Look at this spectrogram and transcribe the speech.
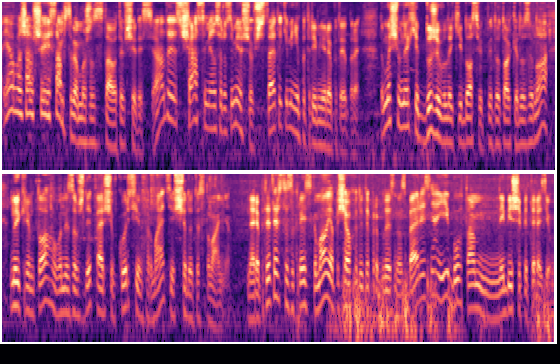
А я вважав, що і сам себе можу заставити вчитися. Але з часом я зрозумів, що все-таки мені потрібні репетитори, тому що в них є дуже великий досвід підготовки до ЗНО. Ну і крім того, вони завжди перші в курсі інформації щодо тестування. На репетиторство з української мови я почав ходити приблизно з березня і був там не більше п'яти разів.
